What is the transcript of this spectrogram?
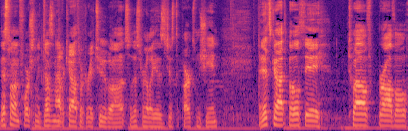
This one, unfortunately, doesn't have a cathode ray tube on it, so this really is just a parts machine. And it's got both a 12 Bravo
